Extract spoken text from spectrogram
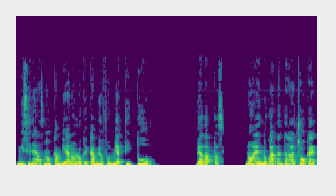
Mis ideas no cambiaron, lo que cambió fue mi actitud de adaptación. ¿no? En lugar de entrar al choque,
